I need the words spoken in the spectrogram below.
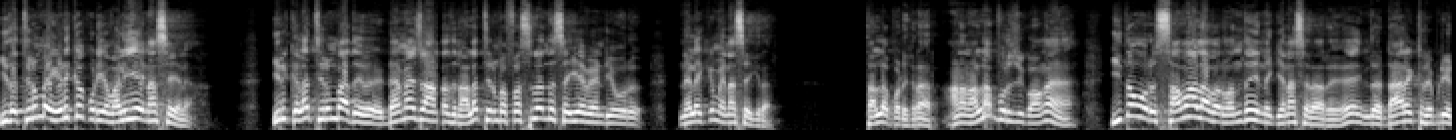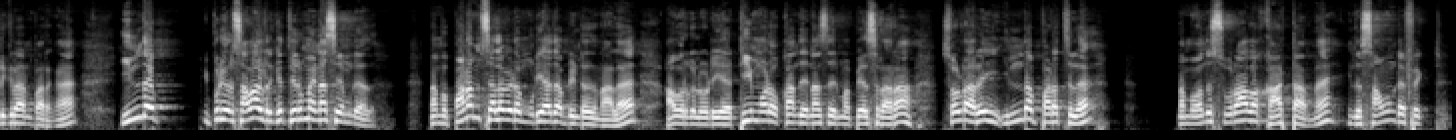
இதை திரும்ப எடுக்கக்கூடிய வழியே என்ன செய்யலை. இருக்கல திரும்ப அது டேமேஜ் ஆனதுனால திரும்ப ஃபர்ஸ்ட்லேருந்து செய்ய வேண்டிய ஒரு நிலைக்கும் என்ன செய்கிறார்? தள்ளப்படுகிறார். ஆனால் நல்லா புரிஞ்சுக்கோங்க இதை ஒரு சவால் அவர் வந்து இன்னைக்கு என்ன செய்கிறாரு இந்த டைரக்டர் எப்படி எடுக்கிறான்னு பாருங்க. இந்த இப்படி ஒரு சவால் இருக்கு திரும்ப என்ன செய்ய முடியாது? நம்ம பணம் செலவிட முடியாது அப்படின்றதுனால அவர்களுடைய டீமோட உட்காந்து என்ன செய்யுமா பேசுகிறாரா சொல்கிறாரு இந்த படத்தில் நம்ம வந்து சுறாவை காட்டாமல் இந்த சவுண்ட் எஃபெக்ட்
